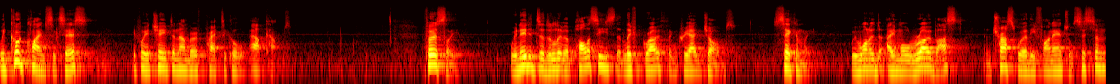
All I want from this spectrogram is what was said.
We could claim success if we achieved a number of practical outcomes. Firstly, We needed to deliver policies that lift growth and create jobs. Secondly, we wanted a more robust and trustworthy financial system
